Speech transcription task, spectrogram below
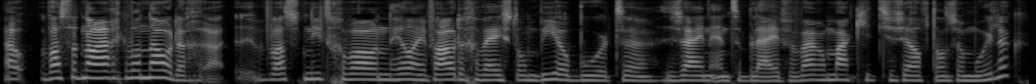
Nou, was dat nou eigenlijk wel nodig? Was het niet gewoon heel eenvoudig geweest om bioboer te zijn en te blijven? Waarom maak je het jezelf dan zo moeilijk?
